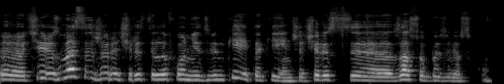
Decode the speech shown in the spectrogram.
Е, Через месенджери, через телефонні дзвінки і таке інше, через е, засоби зв'язку.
